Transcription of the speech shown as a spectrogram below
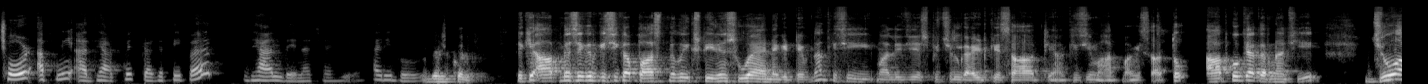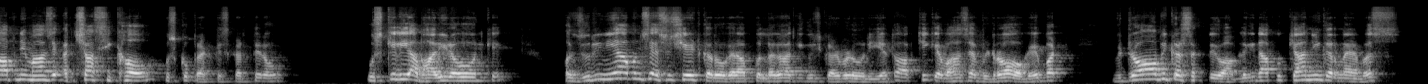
छोड़ अपनी आध्यात्मिक प्रगति पर ध्यान देना चाहिए। हरि बोल। बिल्कुल। देखिए, आप में से अगर किसी का पास्ट में कोई एक्सपीरियंस हुआ है नेगेटिव ना, किसी, मान लीजिए स्पिरिचुअल गाइड के साथ या किसी महात्मा के साथ तो आपको क्या करना चाहिए? जो आपने वहाँ से अच्छा सीखा हो, उसको प्रैक्टिस करते रहो। उसके लिए आभारी रहो उनके। और ज़रूरी नहीं है आप उनसे एसोसिएट करो। अगर आपको लगा कि कुछ गड़बड़ हो रही है तो आप ठीक है, वहाँ से आप विड्रॉ हो गए बट विड्रॉ भी कर सकते हो आप, लेकिन आपको क्या नहीं करना है बस?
